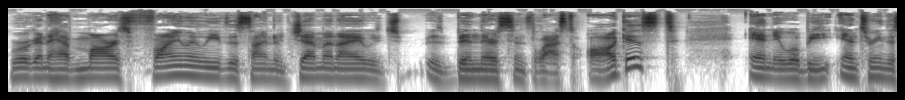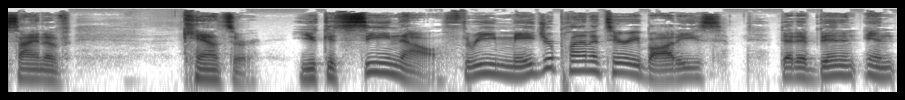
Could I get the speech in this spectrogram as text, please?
we're going to have Mars finally leave the sign of Gemini, which has been there since last August, and it will be entering the sign of Cancer. You could see now three major planetary bodies that have been in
